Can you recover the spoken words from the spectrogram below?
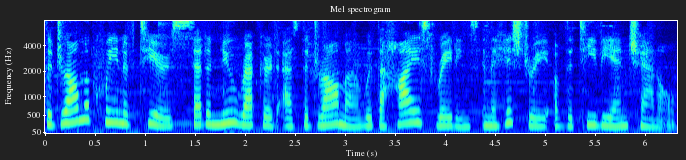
The drama Queen of Tears set a new record as the drama with the highest ratings in the history of the TVN channel.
